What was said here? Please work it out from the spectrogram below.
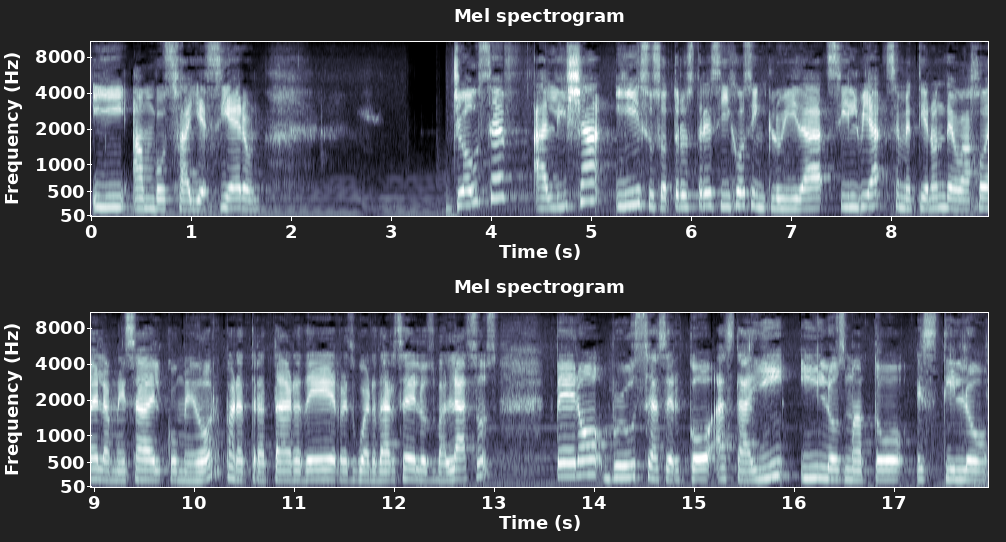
y ambos fallecieron. Joseph, Alicia y sus otros tres hijos, incluida Silvia, se metieron debajo de la mesa del comedor para tratar de resguardarse de los balazos, pero Bruce se acercó hasta ahí y los mató estilo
